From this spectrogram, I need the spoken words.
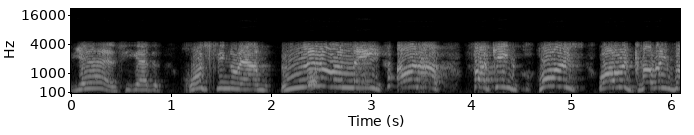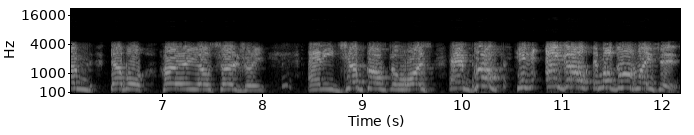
yes, he got horsing around literally on a fucking horse while recovering from double hernial surgery. And he jumped off the horse and broke his ankle in multiple places.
